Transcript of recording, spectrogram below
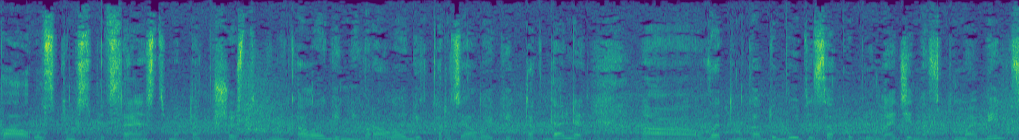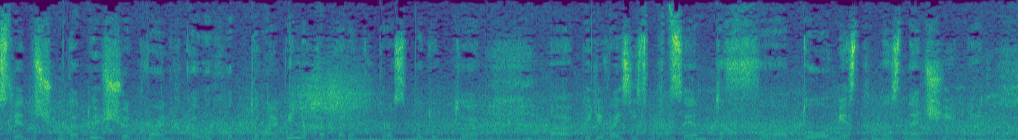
по узким специальностям, это акушерство, гинекология, неврология, кардиология и так далее. А, в этом году будет закуплен один автомобиль, в следующем году еще два легковых автомобиля, которые как раз будут э, а, перевозить пациентов э, до места назначения.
